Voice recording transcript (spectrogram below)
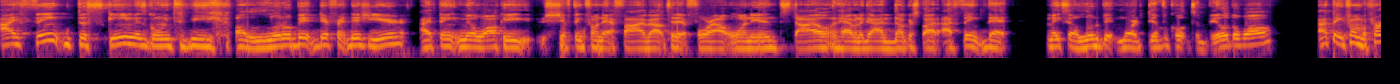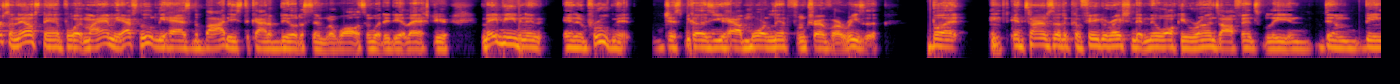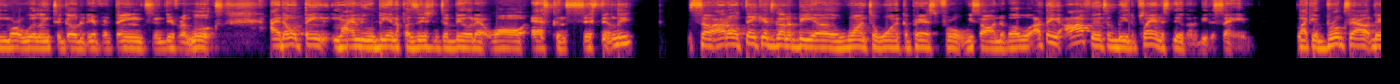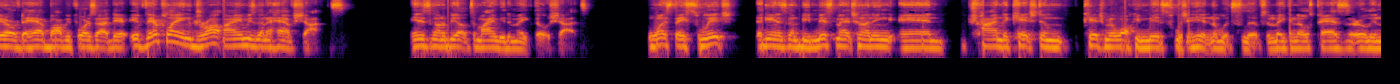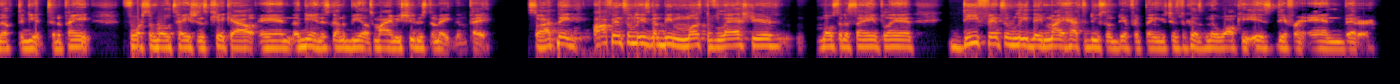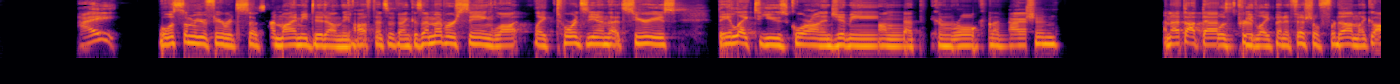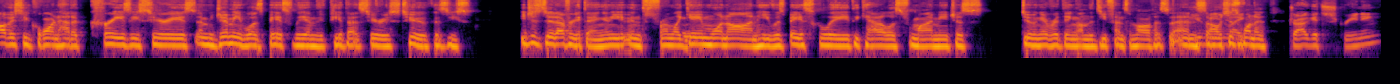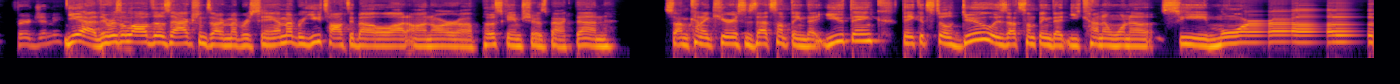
I think the scheme is going to be a little bit different this year. I think Milwaukee shifting from that five out to that four out, one in style and having a guy in the dunker spot, I think that makes it a little bit more difficult to build a wall. I think from a personnel standpoint, Miami absolutely has the bodies to kind of build a similar wall to what they did last year. Maybe even an, an improvement just because you have more length from Trevor Ariza. But in terms of the configuration that Milwaukee runs offensively and them being more willing to go to different things and different looks, I don't think Miami will be in a position to build that wall as consistently. So I don't think it's going to be a one to one comparison for what we saw in the bubble. I think offensively, the plan is still going to be the same. Like if Brooks out there or if they have Bobby Portis out there, if they're playing drop, Miami's going to have shots. And it's going to be up to Miami to make those shots. Once they switch, again, it's going to be mismatch hunting and trying to catch them, catch Milwaukee mid switch and hitting them with slips and making those passes early enough to get to the paint, force some rotations, kick out. And again, it's going to be up to Miami shooters to make them pay. So I think offensively is going to be most of last year, most of the same plan. Defensively, they might have to do some different things just because Milwaukee is different and better. I What was some of your favorite sets that Miami did on the offensive end? Because I remember seeing a lot, like towards the end of that series, they like to use Goran and Jimmy on that pick and roll kind of action. And I thought that was pretty like beneficial for them. Like obviously Goran had a crazy series. I mean, Jimmy was basically MVP of that series too, because he's he just did everything. And even from like game one on, he was basically the catalyst for Miami just doing everything on the defensive office And You so I mean, was just like- want to draw Dragic screening for Jimmy. yeah, there was Yeah. a lot of those actions I remember seeing. I remember you talked about a lot on our uh, post game shows back then. So I'm kind of curious: is that something that you think they could still do? Is that something that you kind of want to see more of?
